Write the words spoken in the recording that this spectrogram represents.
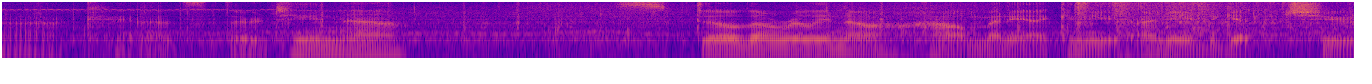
Okay, that's 13 now. Still don't really know how many I can eat. I need to get two.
